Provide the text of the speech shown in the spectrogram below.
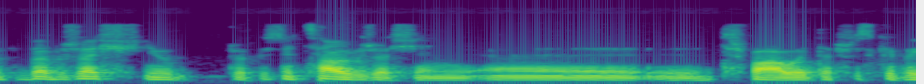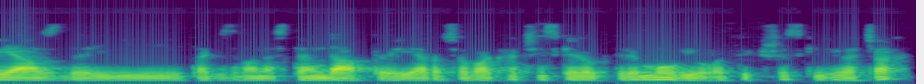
e, we wrześniu, praktycznie cały wrzesień e, trwały te wszystkie wyjazdy i tak zwane stand-upy Jarosława Kaczyńskiego, który mówił o tych wszystkich rzeczach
